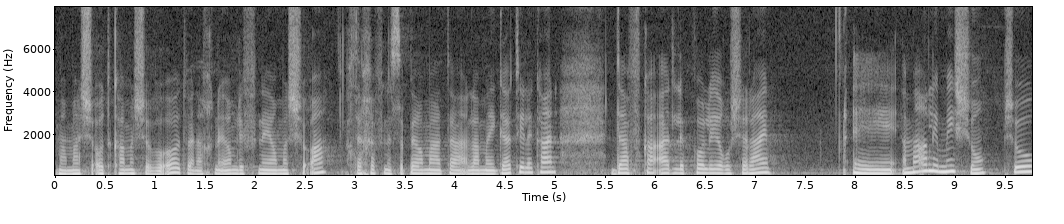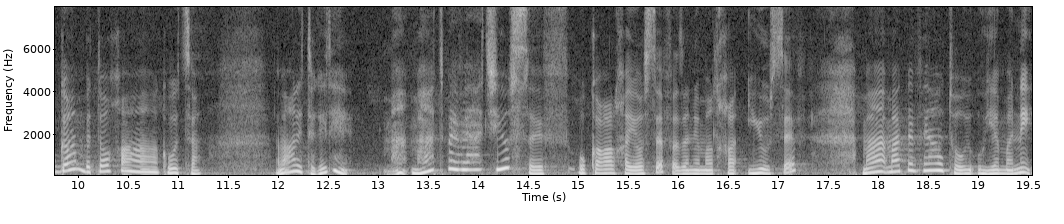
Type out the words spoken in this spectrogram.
ממש עוד כמה שבועות, ואנחנו יום לפני יום השואה, נכון. תכף נספר מה אתה, למה הגעתי לכאן, דווקא עד לפה לירושלים. אה, אמר לי מישהו, שהוא גם בתוך הקבוצה, אמר לי, תגידי, מה, מה את מביאה את יוסף? הוא קרא לך יוסף, אז אני אומרת לך, יוסף, מה, מה את מביאה אותו? הוא, ימני.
